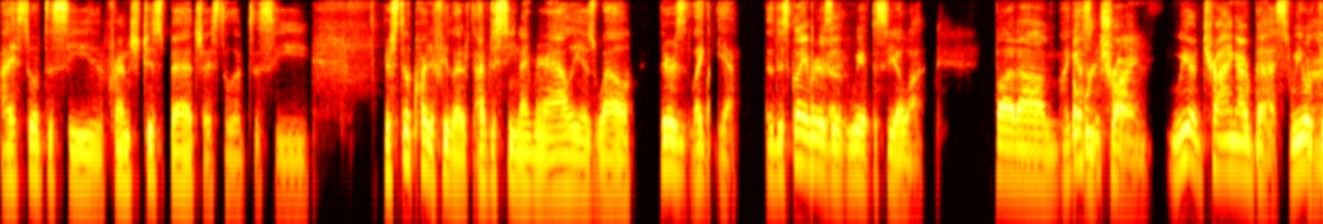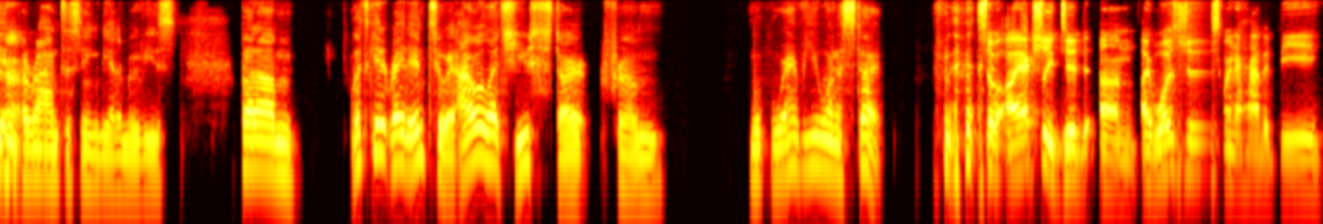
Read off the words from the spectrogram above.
I still have to see the French Dispatch. I still have to see there's still quite a few that I've just seen Nightmare Alley as well. There's like, yeah, the disclaimer is Yeah. that we have to see a lot. But um I But guess we're trying. We are trying our best. We will get around to seeing the other movies. But um let's get right into it. I will let you start from wherever you want to start. so I actually did. Um, I was just going to have it be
